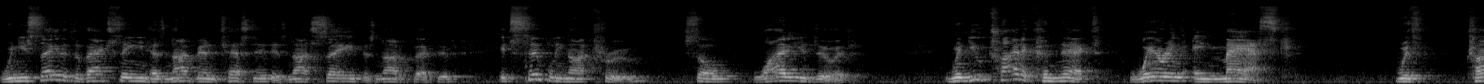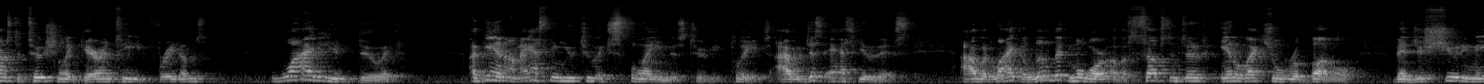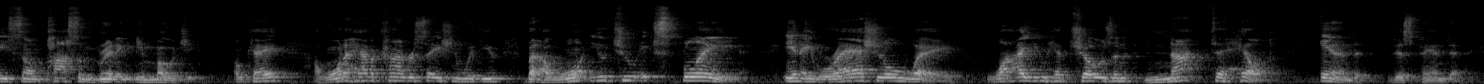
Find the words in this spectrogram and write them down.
When you say that the vaccine has not been tested, is not safe, is not effective, it's simply not true. So why do you do it? When you try to connect wearing a mask with constitutionally guaranteed freedoms. Why do you do it? Again, I'm asking you to explain this to me, please. I would just ask you this. I would like a little bit more of a substantive intellectual rebuttal than just shooting me some possum grinning emoji, okay? I want to have a conversation with you, but I want you to explain in a rational way why you have chosen not to help end this pandemic.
